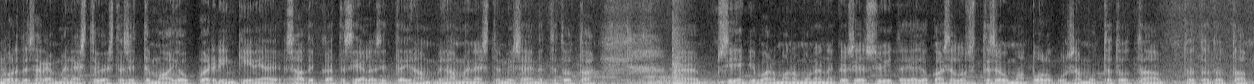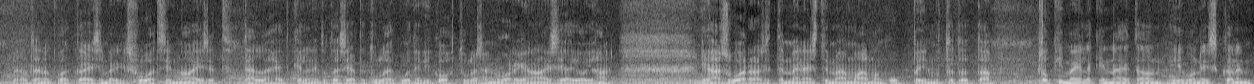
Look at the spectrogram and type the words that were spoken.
nuorten sarjan menestyjästä sitten maajoukkueen rinkiin ja saatikka, että siellä sitten ihan, ihan menestymiseen. Että tota, siihenkin varmaan on monennäköisiä syitä ja jokaisella on sitten se oma polkunsa, mutta tota, tota, tota, otan nyt vaikka esimerkiksi Ruotsin naiset tällä hetkellä, niin tota, sieltä tulee kuitenkin kohtuullisen nuoria naisia jo ihan, ihan suoraan sitten menestymään maailmankuppiin, mutta tota, toki meilläkin näitä on. Iivo Niskanen,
